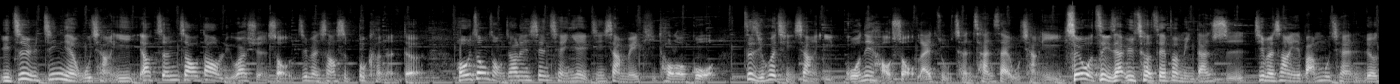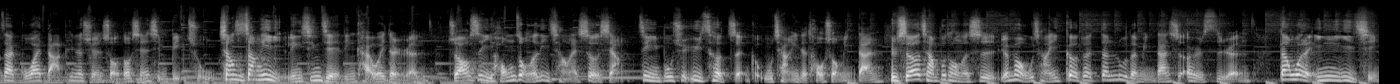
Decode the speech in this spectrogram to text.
以至于今年五强一要征招到旅外选手，基本上是不可能的。洪一中总教练先前也已经向媒体透露过，自己会倾向以国内好手来组成参赛五强一。所以我自己在预测这份名单时，基本上也把目前留在国外打拼的选手都先行摒除，像是张毅、林心杰、林凯威等人，主要是以洪总的立场来设想，进一步去预测整个五强一的投手名单。与十二强不同的是，原本五强一各队登陆的名单是二十四人，但为了因应疫情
